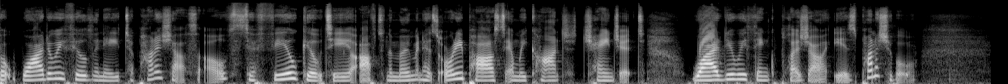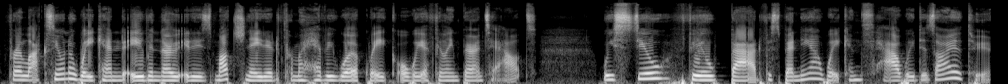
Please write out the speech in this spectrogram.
but why do we feel the need to punish ourselves, to feel guilty after the moment has already passed and we can't change it? Why do we think pleasure is punishable? For relaxing on a weekend, even though it is much needed from a heavy work week or we are feeling burnt out, we still feel bad for spending our weekends how we desire to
